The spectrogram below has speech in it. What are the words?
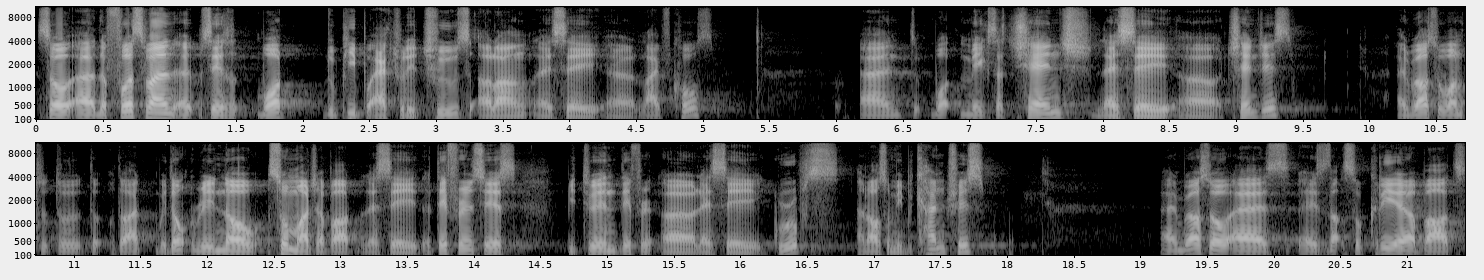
So uh, the first one uh, says, what do people actually choose along, let's say, uh, life course? And what makes a change, let's say, uh, changes? And we also want to, to, to, to, we don't really know so much about, let's say, the differences between different, uh, let's say, groups and also maybe countries. And we also, as it's not so clear about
